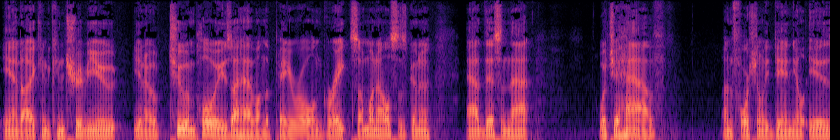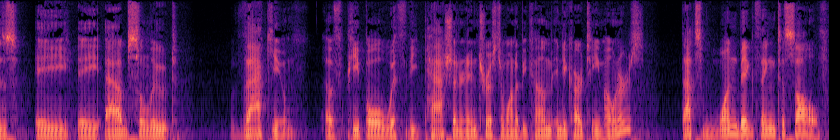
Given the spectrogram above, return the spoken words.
and I can contribute. You know, two employees I have on the payroll, and great, someone else is going to add this and that. What you have, unfortunately, Daniel, is a a absolute vacuum of people with the passion and interest to want to become IndyCar team owners. That's one big thing to solve.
